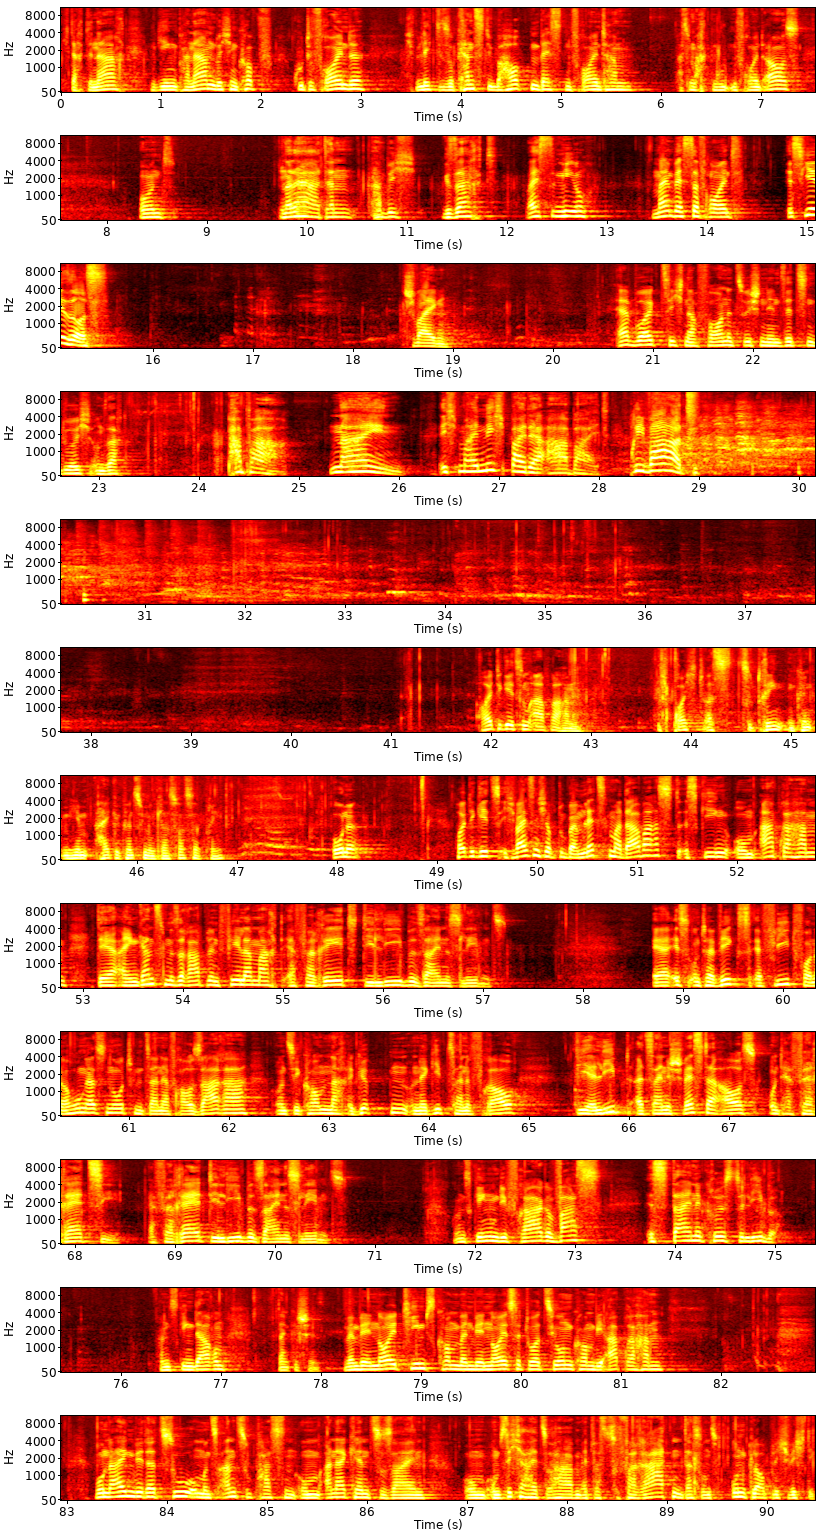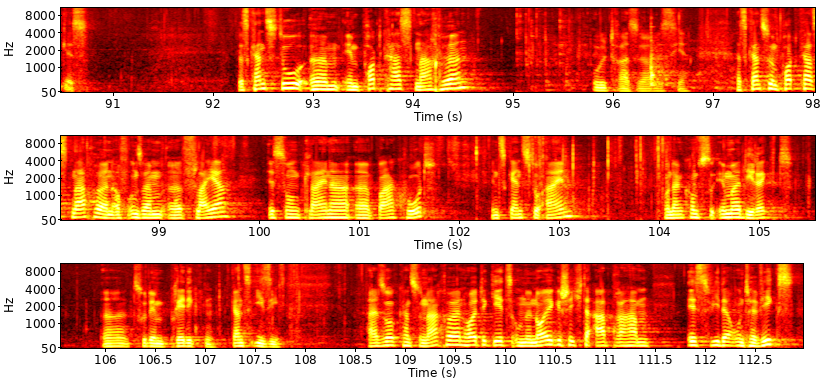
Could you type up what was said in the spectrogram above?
Ich dachte nach, mir gingen ein paar Namen durch den Kopf, gute Freunde. Ich überlegte so, kannst du überhaupt einen besten Freund haben? Was macht einen guten Freund aus? Und naja, dann habe ich gesagt, weißt du, Mio, mein bester Freund ist Jesus. Schweigen. Er beugt sich nach vorne zwischen den Sitzen durch und sagt, Papa, nein, ich meine nicht bei der Arbeit, privat. Heute geht es um Abraham. Bräuchte was zu trinken. Könnt mir, Heike, könntest du mir ein Glas Wasser bringen? Ohne. Heute geht's, ich weiß nicht, ob du beim letzten Mal da warst. Es ging um Abraham, der einen ganz miserablen Fehler macht. Er verrät die Liebe seines Lebens. Er ist unterwegs, er flieht vor einer Hungersnot mit seiner Frau Sarah und sie kommen nach Ägypten und er gibt seine Frau, die er liebt, als seine Schwester aus und er verrät sie. Er verrät die Liebe seines Lebens. Und es ging um die Frage, was ist deine größte Liebe? Und es ging darum, Dankeschön, wenn wir in neue Teams kommen, wenn wir in neue Situationen kommen wie Abraham, wo neigen wir dazu, um uns anzupassen, um anerkannt zu sein, um, um Sicherheit zu haben, etwas zu verraten, das uns unglaublich wichtig ist? Das kannst du ähm, im Podcast nachhören. Ultraservice hier. Das kannst du im Podcast nachhören. Auf unserem äh, Flyer ist so ein kleiner äh, Barcode. Den scannst du ein und dann kommst du immer direkt äh, zu dem Predigten. Ganz easy. Also kannst du nachhören. Heute geht es um eine neue Geschichte. Abraham ist wieder unterwegs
